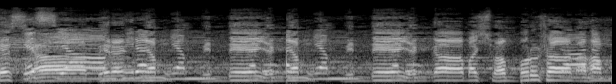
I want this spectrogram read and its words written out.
यस्याभिरण्यम् विन्देयज्ञम् विन्दे पुरुषानहम्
